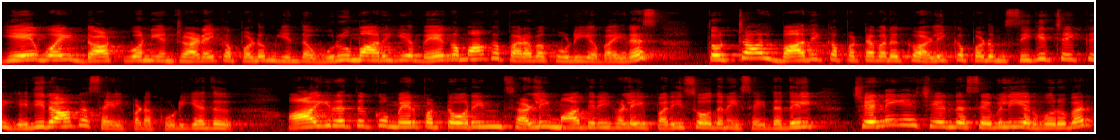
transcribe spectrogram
ஏஒய் டாட் ஒன் என்று அழைக்கப்படும் இந்த உருமாறிய வேகமாக பரவக்கூடிய வைரஸ் தொற்றால் பாதிக்கப்பட்டவருக்கு அளிக்கப்படும் சிகிச்சைக்கு எதிராக செயல்படக்கூடியது. ஆயிரத்துக்கும் மேற்பட்டோரின் சளி மாதிரிகளை பரிசோதனை செய்ததில் சென்னையைச் சேர்ந்த செவிலியர் ஒருவர்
